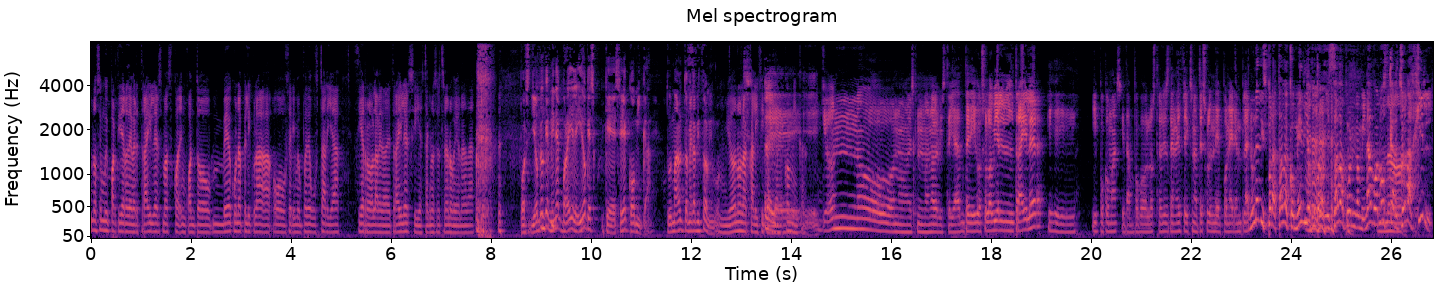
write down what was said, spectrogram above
no soy muy partidario de ver trailers, más cu- en cuanto veo que una película o serie me puede gustar, ya cierro la veda de trailers y hasta que no se estrena no veo nada. Pues yo creo que Maniac por ahí he leído que es que serie cómica. ¿Tú, Manuel, también has visto lo mismo? Yo no la calificaría de Eh, cómica. Yo no, no, es que no, no lo he visto. Ya te digo, solo vi el tráiler y, y poco más. Y tampoco los trailers de Netflix no te suelen de poner en plan una disparatada comedia protagonizada por el nominado al Oscar No. Jonah Hill.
